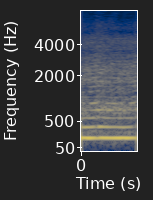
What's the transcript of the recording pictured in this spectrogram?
Try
